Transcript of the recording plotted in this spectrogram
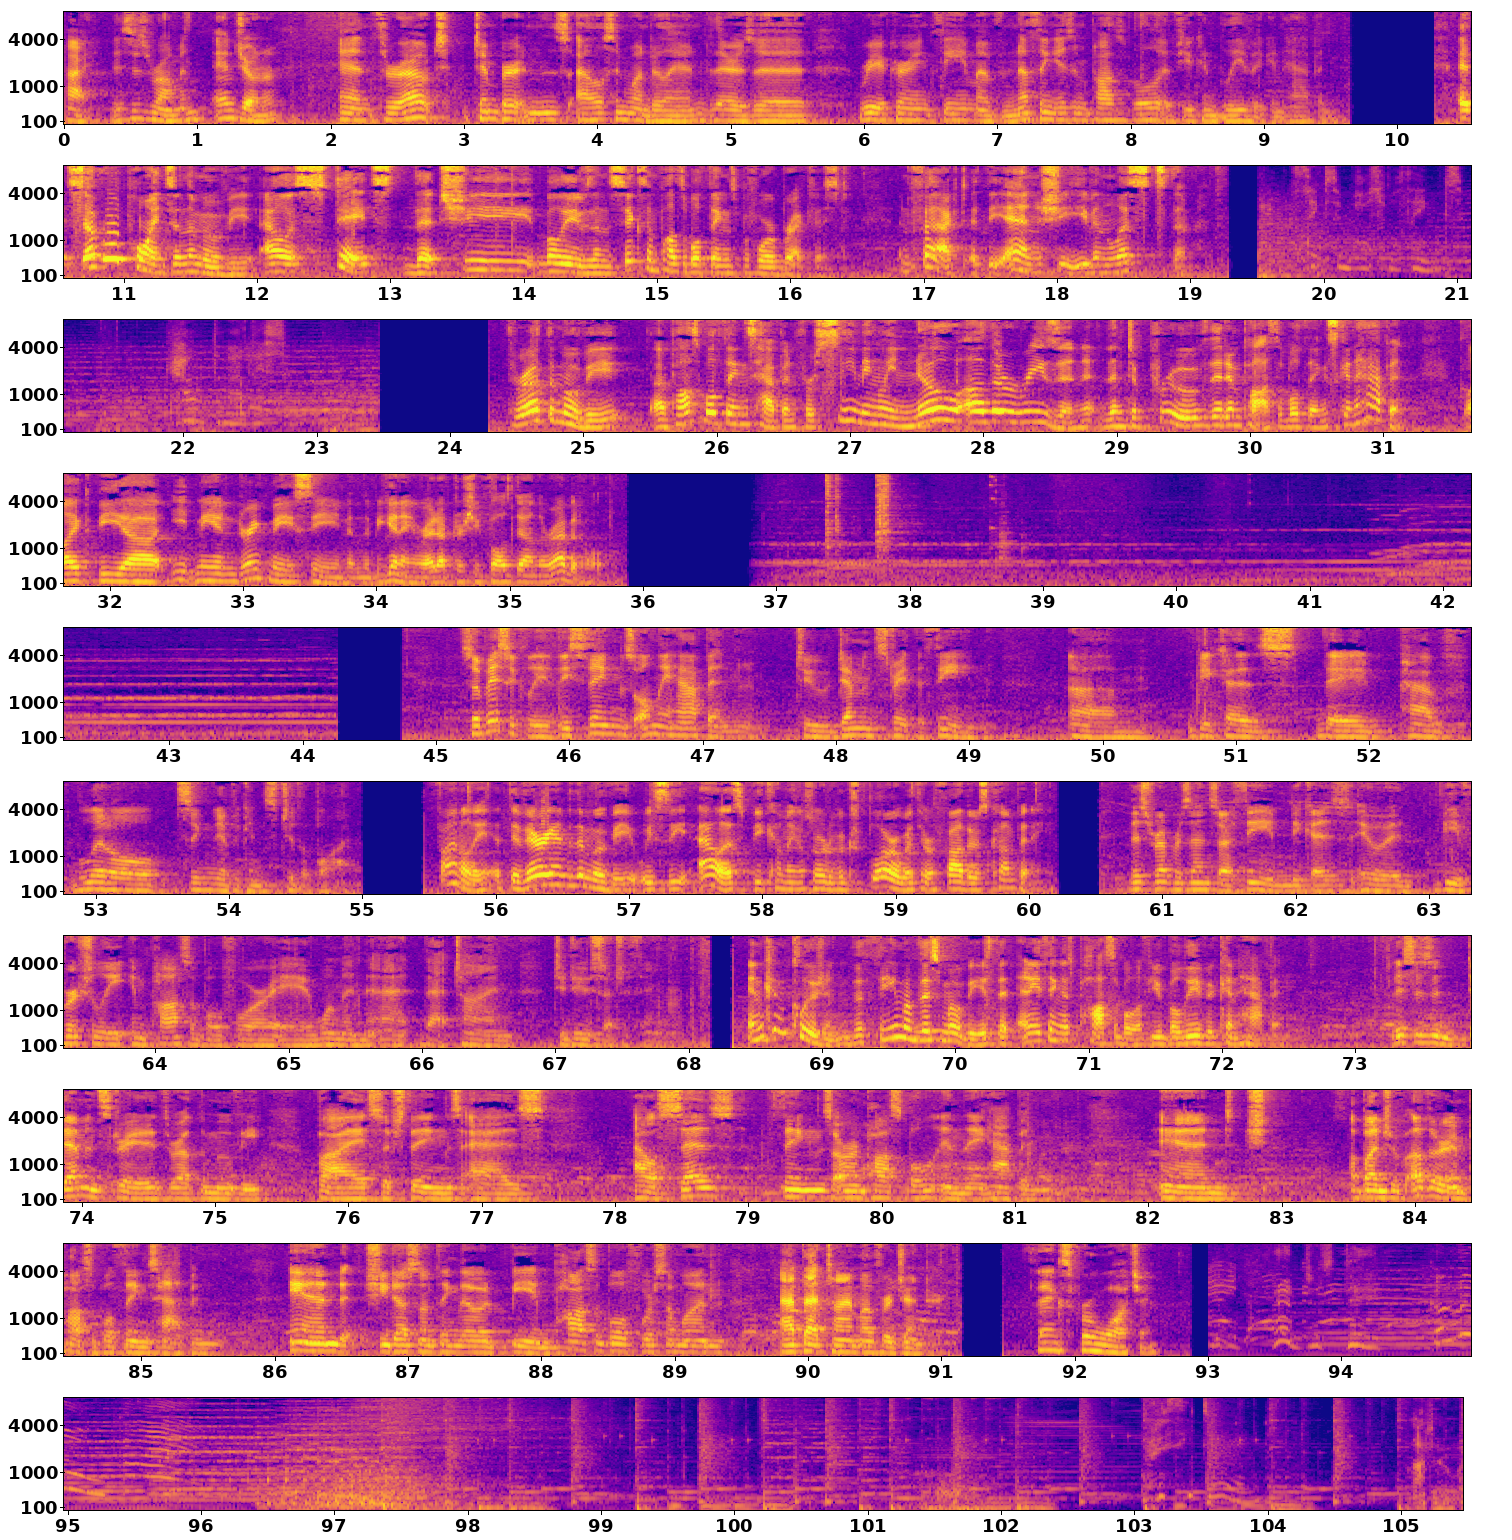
Hi, this is Roman, And Jonah. and throughout Tim Burton's Alice in Wonderland, there's a reoccurring theme of nothing is impossible if you can believe it can happen. At several points in the movie, Alice states that she believes in six impossible things before breakfast. In fact, at the end, she even lists them. Six impossible things. Count them, Alice. Throughout the movie, impossible things happen for seemingly no other reason than to prove that impossible things can happen. Like the uh, eat me and drink me scene in the beginning, right after she falls down the rabbit hole. So basically, these things only happen to demonstrate the theme um, because they have little significance to the plot. Finally, at the very end of the movie, we see Alice becoming a sort of explorer with her father's company. This represents our theme because it would be virtually impossible for a woman at that time to do such a thing. In conclusion, the theme of this movie is that anything is possible if you believe it can happen. This is demonstrated throughout the movie by such things as Alice says things are impossible and they happen, and sh- a bunch of other impossible things happen, and she does something that would be impossible for someone at that time of her gender. Thanks for watching. What is he doing? Otto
